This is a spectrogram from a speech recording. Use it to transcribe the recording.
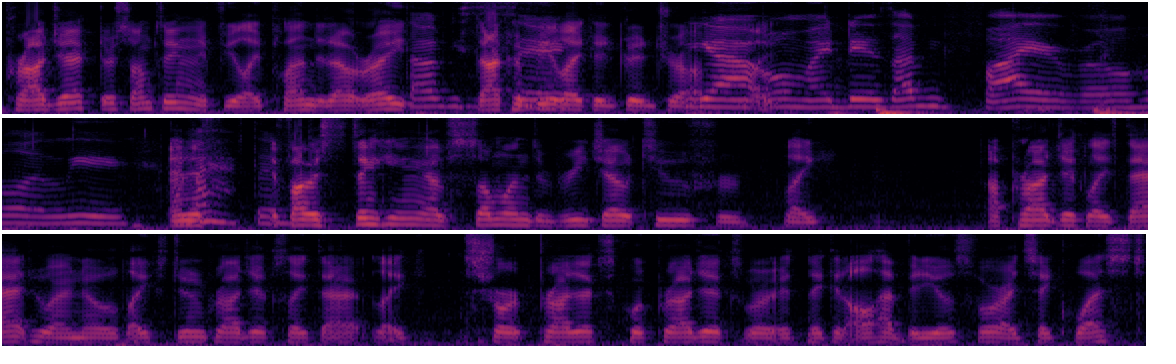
project or something, if you like planned it out right, That be that could be like a good drop. Yeah, like- oh my days, that'd be fire, bro. Holy. And I if have to. if I was thinking of someone to reach out to for like a project like that, who I know likes doing projects like that, like short projects, quick projects where it, they could all have videos for, I'd say Quest.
